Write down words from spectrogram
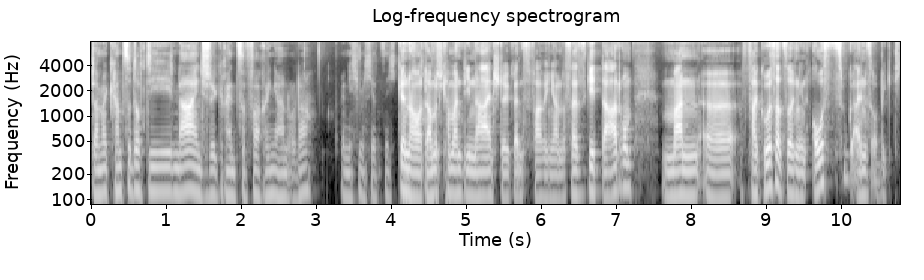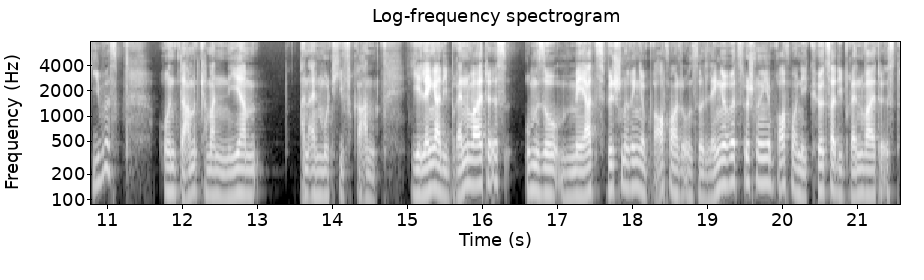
Damit kannst du doch die Naheinstellgrenze verringern, oder? Wenn ich mich jetzt nicht. Genau, damit kann man die Naheinstellgrenze verringern. Das heißt, es geht darum, man äh, vergrößert sozusagen den Auszug eines Objektives und damit kann man näher an ein Motiv ran. Je länger die Brennweite ist, umso mehr Zwischenringe braucht man, also umso längere Zwischenringe braucht man. Je kürzer die Brennweite ist,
